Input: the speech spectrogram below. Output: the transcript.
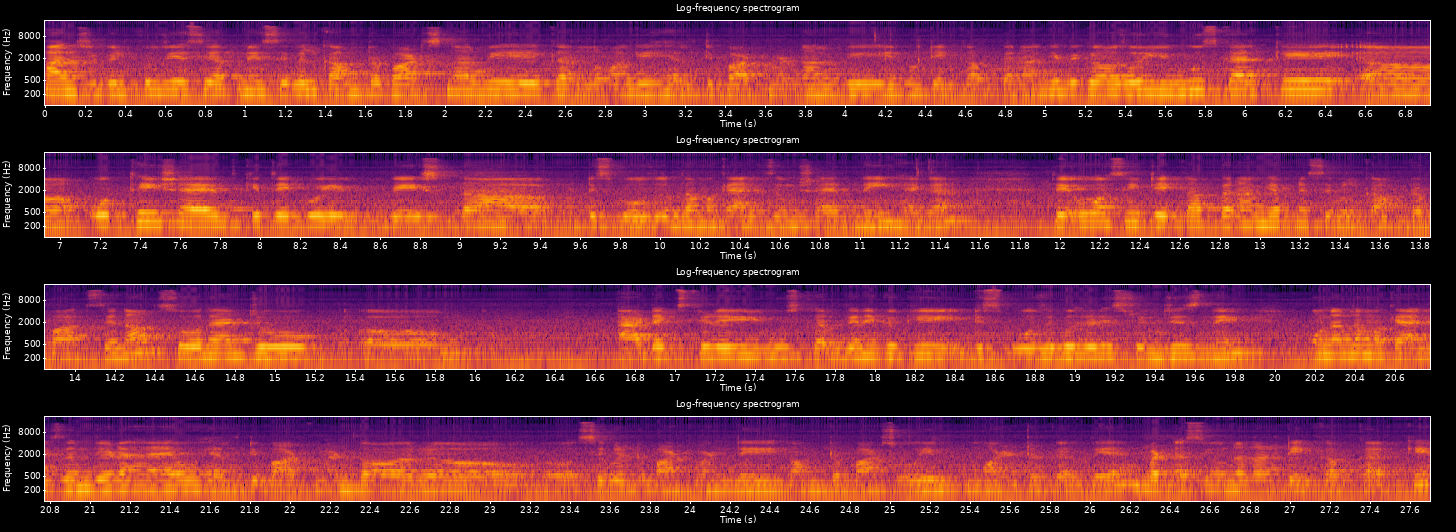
ਹਾਂਜੀ, ਬਿਲਕੁਲ ਜੀ, ਅਸੀਂ ਆਪਣੇ ਸਿਵਲ ਕਾਊਂਟਰਪਾਰਟਸ ਨਾਲ ਵੀ ਇਹ ਕਰ ਲਵਾਂਗੇ ਹੈਲਥ ਡਿਪਾਰਟਮੈਂਟ ਨਾਲ ਵੀ ਇਹਨੂੰ ਟੇਕ ਅਪ ਕਰਾਂਗੇ ਬਿਕੋਜ਼ ਉਹ ਯੂਜ਼ ਕਰਕੇ ਉੱਥੇ ਹੀ ਸ਼ਾਇਦ ਕਿਤੇ ਕੋਈ ਵੇਸਟ ਦਾ ਡਿਸਪੋਜ਼ਲ ਦਾ ਮੈਕੈਨਿਜ਼ਮ ਸ਼ਾਇਦ ਨਹੀਂ ਹੈਗਾ ਤੇ ਉਹ ਅਸੀਂ ਟੇਕ ਅਪ ਕਰਾਂਗੇ ਆਪਣੇ ਸਿਵਲ ਕਾਊਂਟਰਪਾਰਟਸ ਦੇ ਨਾਲ ਸੋ ਦੈਟ ਜੋ ਐਡਿਕਟਸ ਜਿਹੜੇ ਯੂਜ਼ ਕਰਦੇ ਨੇ ਕਿਉਂਕਿ ਡਿਸਪੋਜ਼ੇਬਲ ਜਿਹੜੀ ਸਟ੍ਰਿੰਜਸ ਨੇ ਉਹਨਾਂ ਦਾ ਮੈਕੈਨਿਜ਼ਮ ਜਿਹੜਾ ਹੈ ਉਹ health department or civil department ਦੇ ਕਾਊਂਟਰਪਾਰਟਸ ਉਹ ਹੀ ਮੋਨੀਟਰ ਕਰਦੇ ਆ ਬਟ ਅਸੀਂ ਉਹਨਾਂ ਨਾਲ ਟੇਕ ਅਪ ਕਰਕੇ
